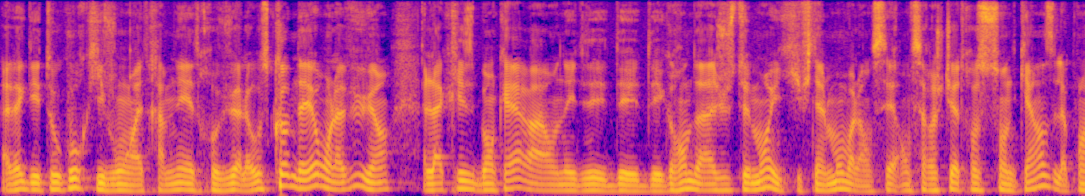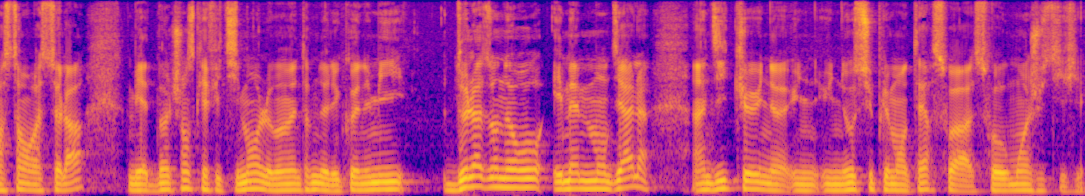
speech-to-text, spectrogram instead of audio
avec des taux courts qui vont être amenés à être revus à la hausse. Comme d'ailleurs, on l'a vu, hein, la crise bancaire, on a des, des, des, grands ajustements et qui finalement, voilà, on s'est s'est rajouté à 3,75. Là, pour l'instant, on reste là. Mais il y a de bonnes chances qu'effectivement, le momentum de l'économie de la zone euro et même mondiale indique qu'une une, hausse supplémentaire soit, soit au moins justifiée.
